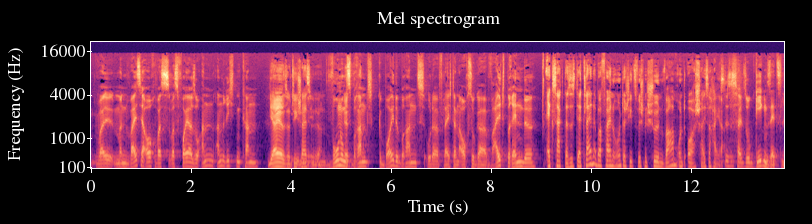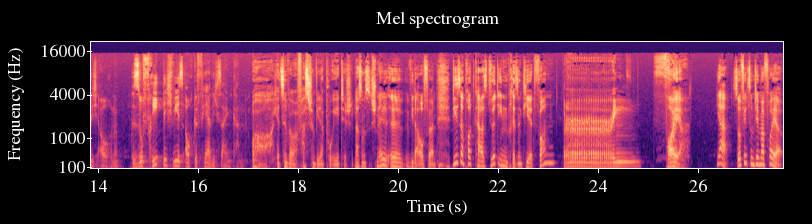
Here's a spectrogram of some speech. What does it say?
Weil man weiß ja auch, was, was Feuer so an, anrichten kann. Ja, ja, das ist natürlich Im- scheiße. im Ja. Wohnungsbrand, Gebäudebrand oder vielleicht dann auch sogar Waldbrände. Exakt, das ist der kleine, aber feine Unterschied zwischen schön warm und oh, scheiße heiß. Das ist halt so gegensätzlich auch. Ne? So friedlich, wie es auch gefährlich sein kann. Oh, jetzt sind wir aber fast schon wieder poetisch. Lass uns schnell äh, wieder aufhören. Dieser Podcast wird Ihnen präsentiert von Ring Feuer. Ja, so viel zum Thema Feuer.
